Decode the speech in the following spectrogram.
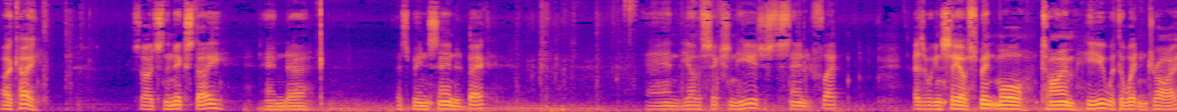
Okay, so it's the next day and uh, it's been sanded back and the other section here just to sand it flat. As we can see I've spent more time here with the wet and dry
